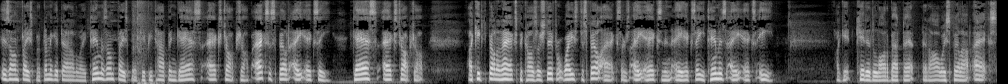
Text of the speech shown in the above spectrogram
is on Facebook. Let me get that out of the way. Tim is on Facebook. If you type in Gas Axe Chop Shop, Axe is spelled A-X-E. Gas Axe Chop Shop. I keep spelling axe because there's different ways to spell axe. There's A-X and then A-X-E. Tim is A-X-E. I get kidded a lot about that, that I always spell out axe.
